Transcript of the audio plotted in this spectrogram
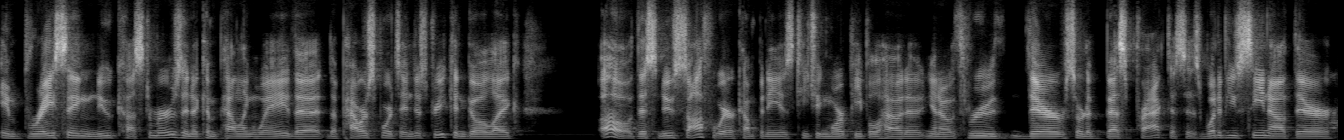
embracing new customers in a compelling way that the power sports industry can go like oh this new software company is teaching more people how to you know through their sort of best practices. What have you seen out there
